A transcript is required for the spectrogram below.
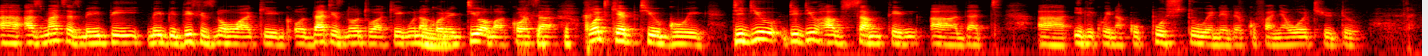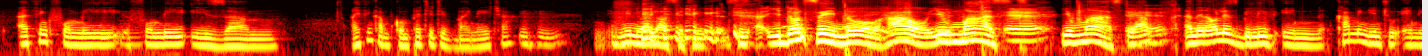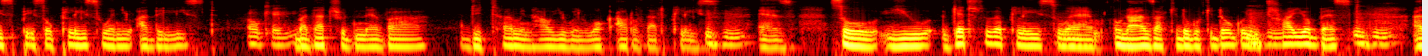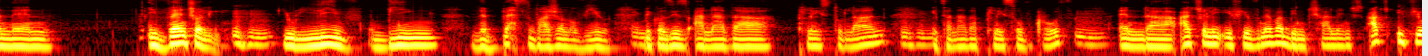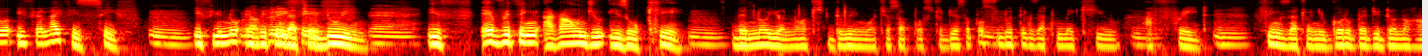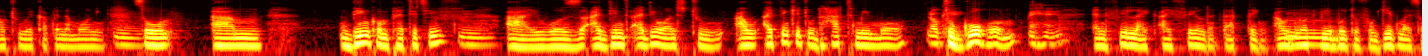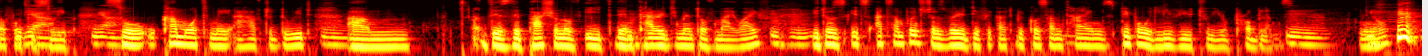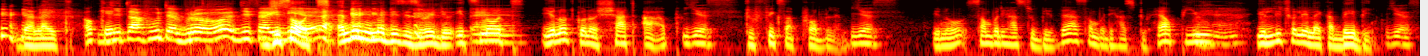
Uh, as much as maybe maybe this is not working or that is not working una correctiwa makosa what kept you going? Did you did you have something uh, that uh, ilikuwa inakupush tu uendele kufanya what you do? I think for me for me is um i think i'm competitive by nature. Mm ni tu- si- uh, you don't say no. How? You must. You must yeah? And then i always believe in coming into any space or place when you are the least. Okay. But that should never determine how you will walk out of that place mm-hmm. as so you get to the place mm. where unaanza kidogo kidogo you mm-hmm. try your best mm-hmm. and then eventually you leave being the best version of you because it's another place to learn. It's another place of growth. And uh, actually if you've never been challenged act- if your if your life is safe if you know everything that you're doing Eh. if everything around you is okay then no you're not doing what you're supposed to do. You're supposed to do things that make you afraid things that when you go to bed you don't know how to wake up in the morning. So um being competitive mm. i was i didn't i didn't want to I, I think it would hurt me more to go home Uh-huh. and feel like I failed at that thing. I would not be mm. able to forgive myself or Yeah, to sleep. yeah. So come what may, I have to do it. Mm. Um, there's the passion of it, the mm-hmm. encouragement of my wife. Mm-hmm. It was. It's at some point it was very difficult because sometimes people will leave you to your problems. You know, they're like, okay, jitafute bro jisaidie and then you know this is radio. It's Eh. not. You're not gonna shut up yes to fix a problem. yes You know, somebody has to be there. Somebody has to help you. Mhm. You're literally like a baby. yes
